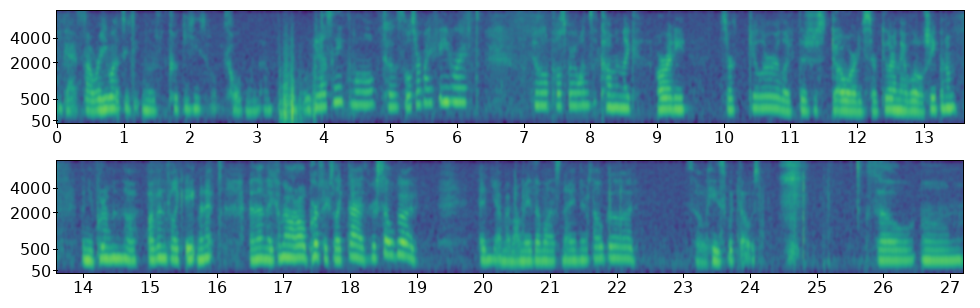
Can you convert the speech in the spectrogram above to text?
you guys saw where he was. He's eating those cookies. He's holding them. Hopefully he doesn't eat them all because those are my favorite. The little Pillsbury ones that come in like already circular. Like there's just dough already circular and they have a little shape in them. Then you put them in the oven for like eight minutes and then they come out all perfect like that. They're so good. And yeah, my mom made them last night and they're so good. So he's with those. So, um,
